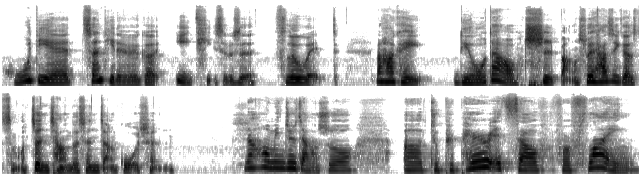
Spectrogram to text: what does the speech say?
蝴蝶身体的有一个液体，是不是 fluid，让它可以流到翅膀，所以它是一个什么正常的生长过程。那后面就讲说，呃、t o prepare itself for flying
